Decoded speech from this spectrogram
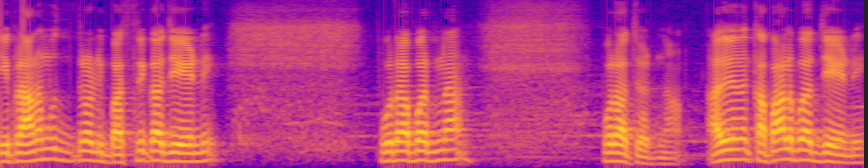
ఈ ప్రాణముద్రతోటి భస్త్రిక చేయండి. పురాభరణ పూరాచోటన అదేవిధంగా కపాలపాత్ చేయండి.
